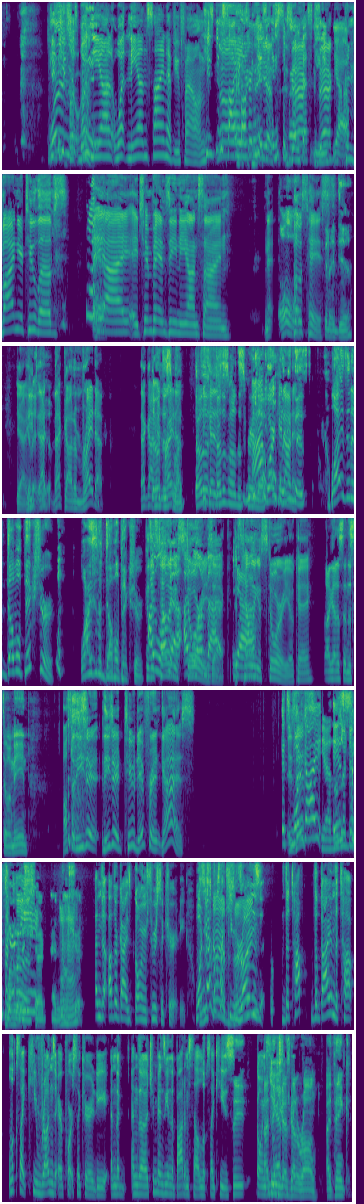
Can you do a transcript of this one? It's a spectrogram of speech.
What he's is- just What, what neon? What neon sign have you found? He's been No, sidebarring his yes, Instagram Zach, bestie. Zach, yeah. combine your two loves. AI, a chimpanzee neon sign. Ne- Oh, Post haste. good idea. Yeah, Good he, idea. that, that got him right up. That got Throw him right one. up. Throw, the, throw this one on the screen. I'm though. working on at it. This. Why is it a double picture? Why is it a double picture? Because it's telling a that. I love story, that. Zach. It's Yeah. telling a story, okay? I gotta send this to Amin. Also, these are these are two different guys. It's Is one this- guy Yeah, those is are different One security, shirt and no shirt. And the other guy's going through security. One Is guy looks guy like he runs the top. The guy in the top looks like he runs airport security, and the and the chimpanzee in the bottom cell looks like he's See, going I through. think you guys got it wrong. I think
